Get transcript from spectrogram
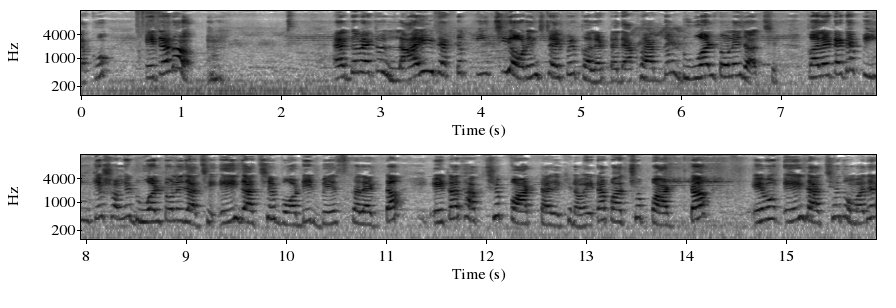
দেখো। এটা না, একদম একটা লাইট একটা পিচি অরেঞ্জ টাইপের কালারটা দেখো, একদম ডুয়াল টোনে যাচ্ছে। কালারটা একটা পিঙ্কের সঙ্গে ডুয়াল টোনে যাচ্ছে। এই যাচ্ছে বডির বেস কালারটা এটা থাকছে পার্টটা দেখে নাও। এটা পাচ্ছ পার্টটা এবং এই যাচ্ছে তোমাদের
